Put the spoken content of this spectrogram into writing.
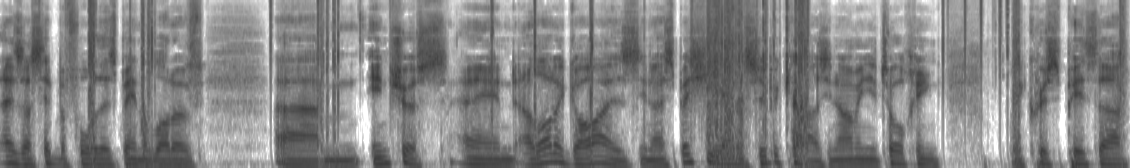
as I said before, there's been a lot of um, interest and a lot of guys, you know, especially out of supercars. You know, I mean, you're talking you know, Chris Pither,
